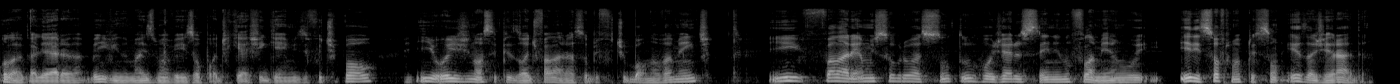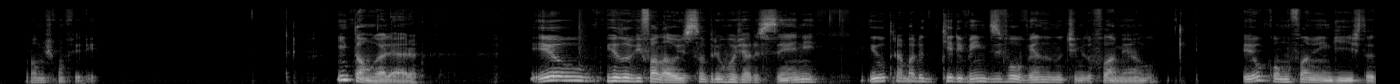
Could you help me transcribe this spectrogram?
Olá, galera. Bem-vindo mais uma vez ao podcast Games e Futebol. E hoje nosso episódio falará sobre futebol novamente e falaremos sobre o assunto Rogério Ceni no Flamengo. Ele sofre uma pressão exagerada? Vamos conferir. Então, galera, eu resolvi falar hoje sobre o Rogério Ceni e o trabalho que ele vem desenvolvendo no time do Flamengo. Eu, como flamenguista,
